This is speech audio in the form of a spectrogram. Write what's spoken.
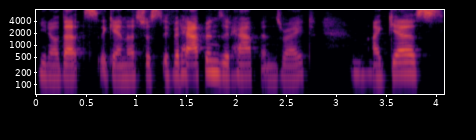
you know, that's again, that's just if it happens, it happens, right? Mhm. I guess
